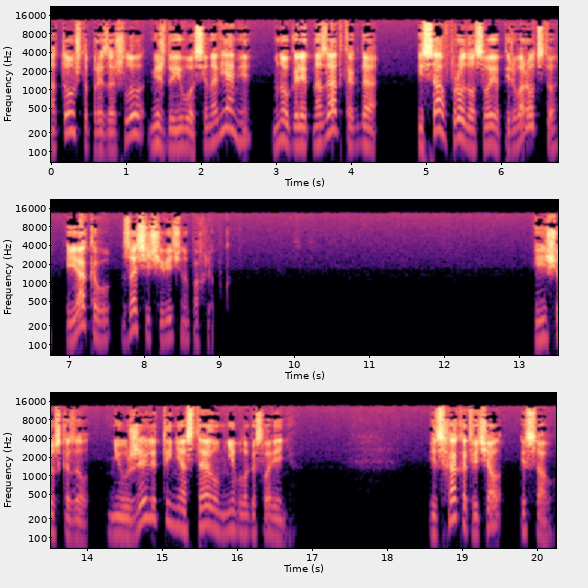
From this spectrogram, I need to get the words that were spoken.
о том, что произошло между его сыновьями много лет назад, когда Исав продал свое первородство Иакову за чечевичную похлебку. И еще сказал, неужели ты не оставил мне благословения? Ицхак отвечал Исаву,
